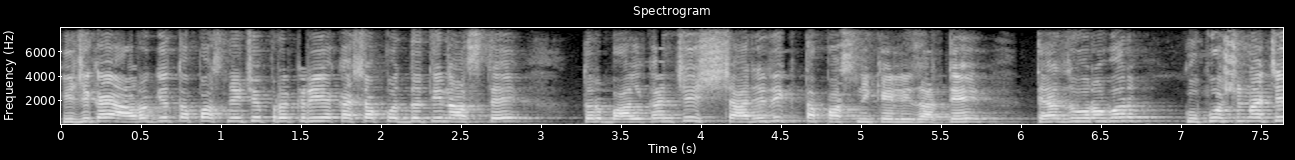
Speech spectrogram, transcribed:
ही जी काही आरोग्य तपासणीची प्रक्रिया कशा पद्धतीनं असते? तर बालकांची शारीरिक तपासणी केली जाते. त्याचबरोबर कुपोषणाची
